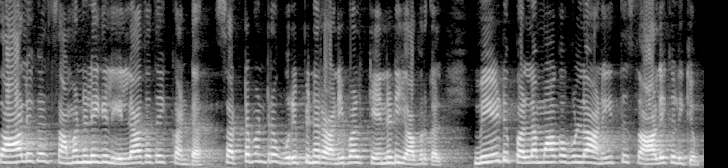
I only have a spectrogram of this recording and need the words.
சாலைகள் சமநிலையில் இல்லாததை கண்ட சட்டமன்ற உறுப்பினர் அனிபால் கென்னடி அவர்கள் மேடு பள்ளமாக உள்ள அனைத்து சாலைகளையும்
